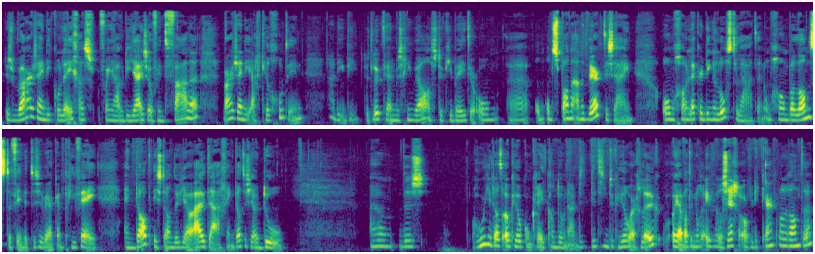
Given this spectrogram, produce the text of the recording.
Dus waar zijn die collega's van jou die jij zo vindt falen, waar zijn die eigenlijk heel goed in? Nou, die, die, het lukt hen misschien wel een stukje beter om, uh, om ontspannen aan het werk te zijn. Om gewoon lekker dingen los te laten. En om gewoon balans te vinden tussen werk en privé. En dat is dan dus jouw uitdaging. Dat is jouw doel. Ehm, dus hoe je dat ook heel concreet kan doen. Nou, dit, is natuurlijk heel erg leuk. Oh ja, wat ik nog even wil zeggen over die kernkwadranten.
